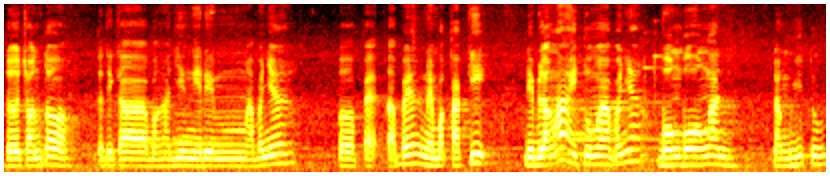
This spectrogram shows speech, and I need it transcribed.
eh, contoh ketika Bang Haji ngirim apanya eh, pe- apa yang nembak kaki, dia bilang ah itu mah apanya bohong-bohongan, bilang begitu.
